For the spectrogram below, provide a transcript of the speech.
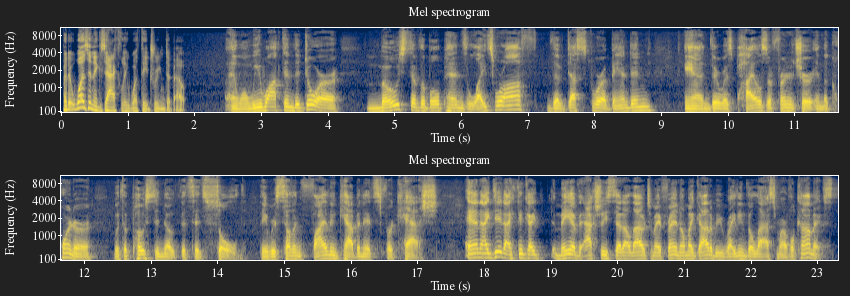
But it wasn't exactly what they dreamed about. And when we walked in the door, most of the bullpen's lights were off, the desks were abandoned, and there was piles of furniture in the corner with a post-it note that said sold. They were selling filing cabinets for cash. And I did. I think I may have actually said out loud to my friend, "Oh my god, I'll be writing the last Marvel comics."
